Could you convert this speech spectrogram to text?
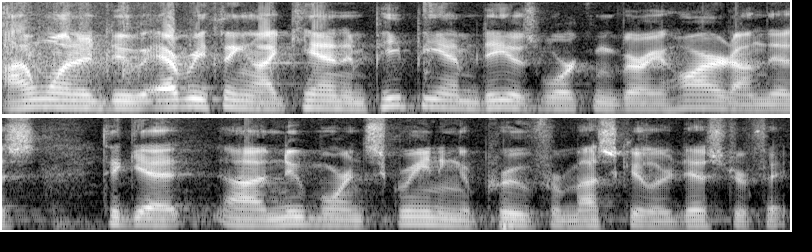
I want to do everything I can, and PPMD is working very hard on this to get uh, newborn screening approved for muscular dystrophy.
